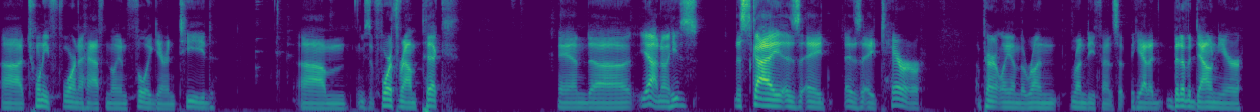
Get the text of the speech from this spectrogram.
uh, 24.5 million fully guaranteed. Um, he's a fourth-round pick. And uh, yeah, no, he's this guy is a is a terror apparently in the run run defense. He had a bit of a down year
